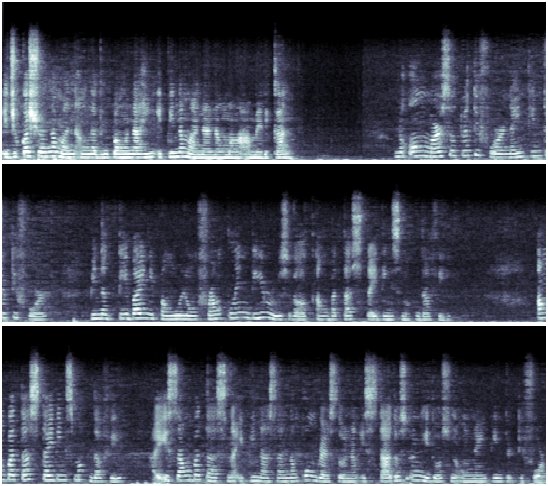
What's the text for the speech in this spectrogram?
edukasyon naman ang naging pangunahing ipinamana ng mga Amerikano. Noong Marso 24, 1934, Pinagtibay ni Pangulong Franklin D. Roosevelt ang Batas Tidings McDuffie. Ang Batas Tidings McDuffie ay isang batas na ipinasa ng Kongreso ng Estados Unidos noong 1934.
